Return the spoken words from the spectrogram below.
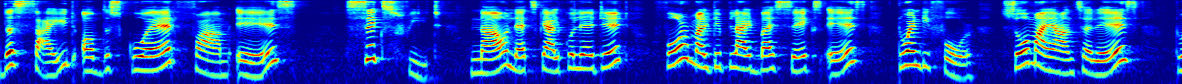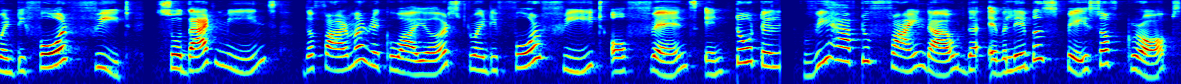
The side of the square farm is 6 feet. now let's calculate it. 4 multiplied by 6 is 24. So my answer is 24 feet. So that means the farmer requires 24 feet of fence in total. We have to find out the available space of crops.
